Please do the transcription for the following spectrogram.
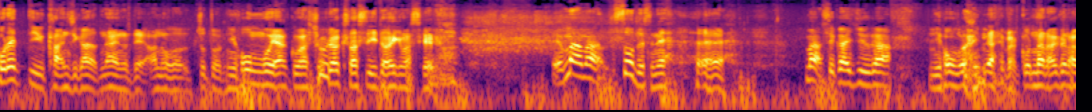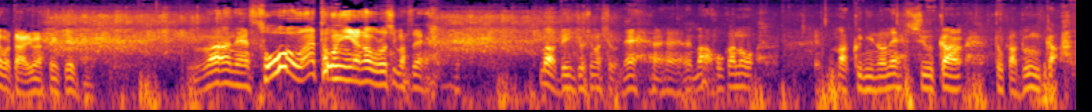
これっていう感じがないので、あの、ちょっと日本語訳は省略させていただきますけれども、え、まあまあ、そうですね、えーまあ世界中が日本語になればこんな楽なことはありませんけれども。まあね、そうは問屋がおろしません。まあ勉強しましょうね。えー、まあ他の、まあ、国のね、習慣とか文化、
